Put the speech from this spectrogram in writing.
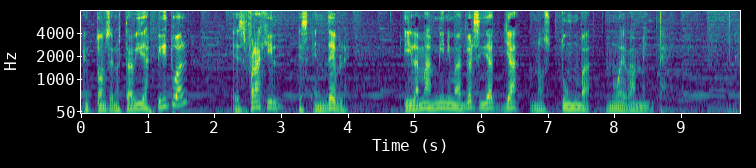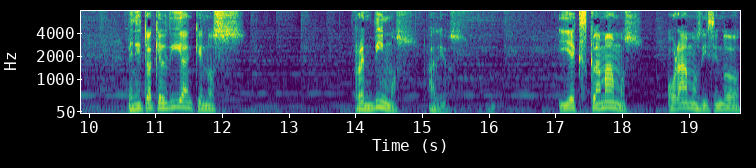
Entonces nuestra vida espiritual es frágil, es endeble. Y la más mínima adversidad ya nos tumba nuevamente. Bendito aquel día en que nos rendimos a Dios y exclamamos, oramos diciendo,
